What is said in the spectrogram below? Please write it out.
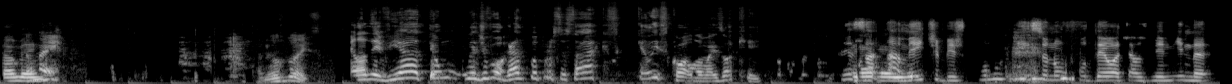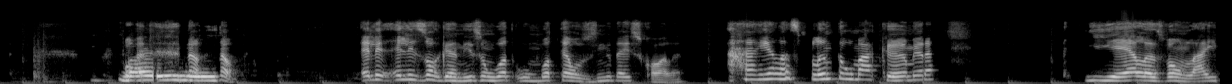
Também. Também. Também os dois. Ela devia ter um advogado pra processar aquela escola, mas ok. Exatamente, bicho. Como que isso não fudeu aquelas meninas? Mas, Não, não. Ele- eles organizam o o motelzinho da escola. Aí elas plantam uma câmera e elas vão lá e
